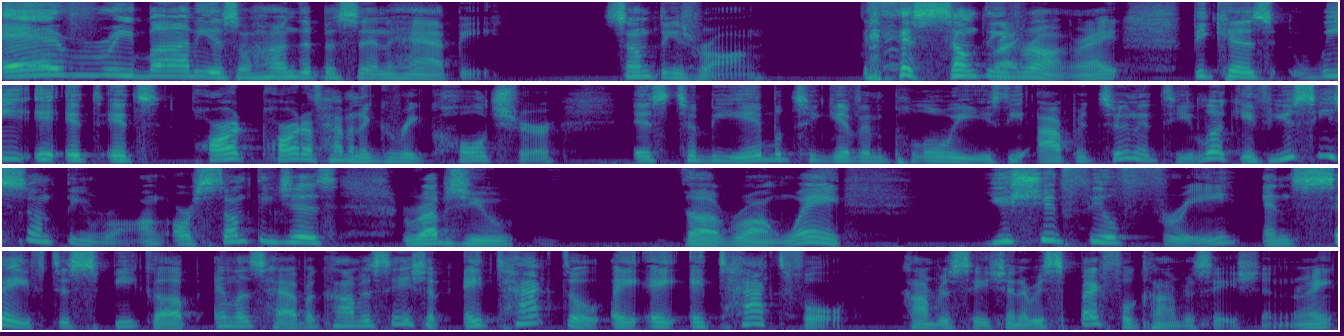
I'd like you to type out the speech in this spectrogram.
everybody is 100% happy something's wrong. something's right. wrong, right? Because we it, it's part part of having a great culture is to be able to give employees the opportunity. Look, if you see something wrong or something just rubs you the wrong way, you should feel free and safe to speak up and let's have a conversation. A tactile, a, a, a tactful conversation, a respectful conversation, right?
